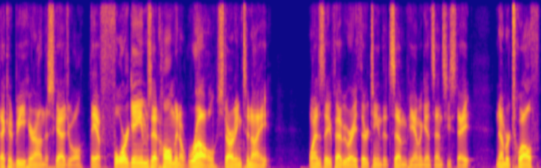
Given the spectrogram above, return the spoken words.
that could be here on the schedule. They have four games at home in a row starting tonight, Wednesday, February 13th at 7 p.m. against NC State, number 12th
